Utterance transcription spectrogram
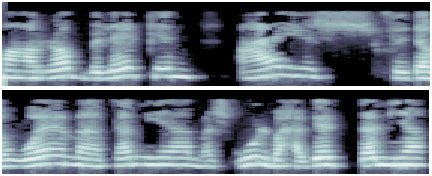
مع الرب لكن عايش في دوامة تانية مشغول بحاجات تانية آه، آه،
